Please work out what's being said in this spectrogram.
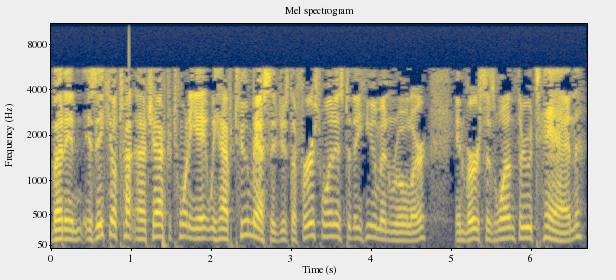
But in Ezekiel uh, chapter 28, we have two messages. The first one is to the human ruler in verses 1 through 10.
